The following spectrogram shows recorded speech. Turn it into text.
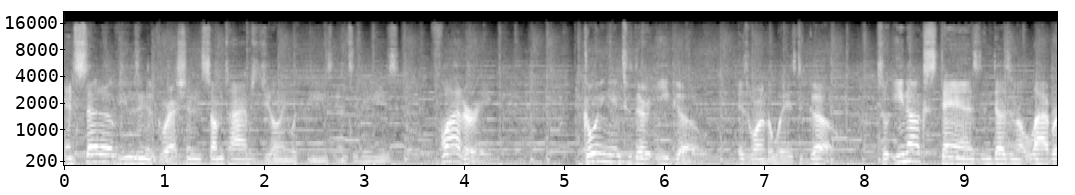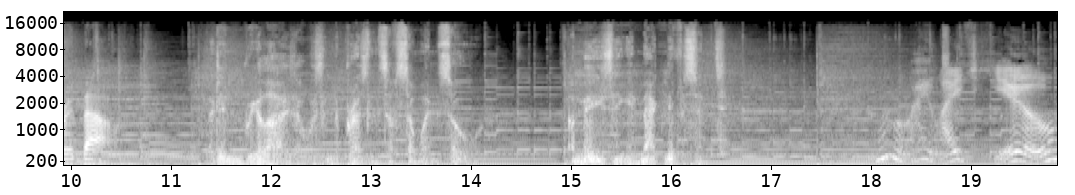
instead of using aggression, sometimes dealing with these entities, flattery, going into their ego is one of the ways to go. So Enoch stands and does an elaborate bow. I didn't realize I was in the presence of someone so amazing and magnificent. Ooh, I like you.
